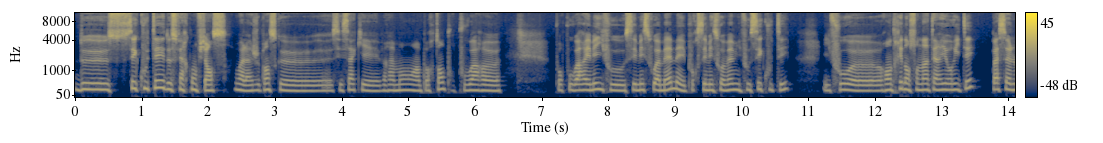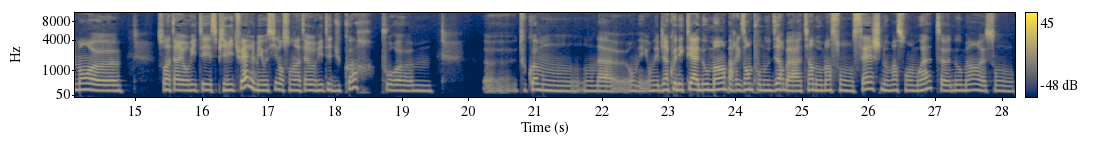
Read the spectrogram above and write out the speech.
De s'écouter, de se faire confiance. Voilà, je pense que c'est ça qui est vraiment important pour pouvoir, euh, pour pouvoir aimer. Il faut s'aimer soi-même et pour s'aimer soi-même, il faut s'écouter. Il faut euh, rentrer dans son intériorité, pas seulement euh, son intériorité spirituelle, mais aussi dans son intériorité du corps pour euh, tout comme on, est, bien connecté à nos mains, par exemple, pour nous dire bah tiens, nos mains sont sèches, nos mains sont moites, euh, nos mains euh, sont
